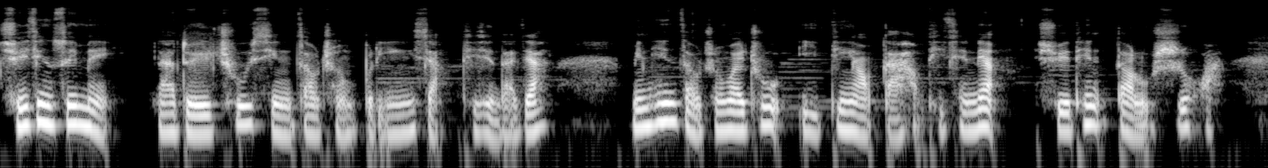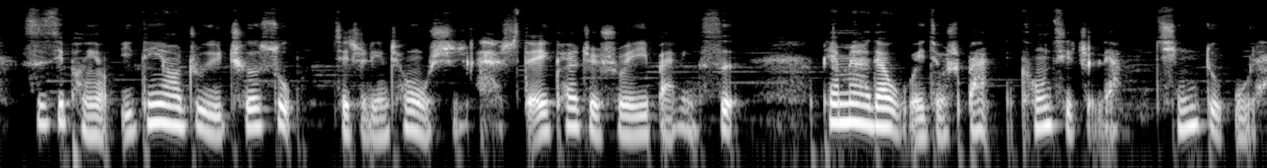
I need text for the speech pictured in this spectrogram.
雪景虽美，那对出行造成不利影响。提醒大家，明天早晨外出一定要打好提前量。雪天道路湿滑，司机朋友一定要注意车速。截至凌晨五时，海市的 AQI 指数为一百零四，PM 二点五为九十八，空气质量轻度污染。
